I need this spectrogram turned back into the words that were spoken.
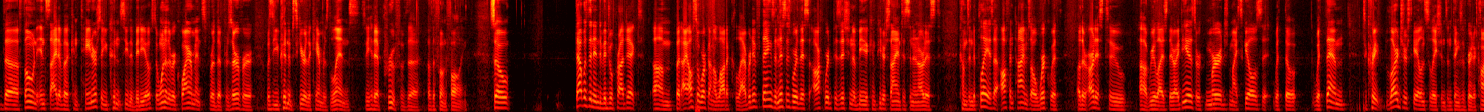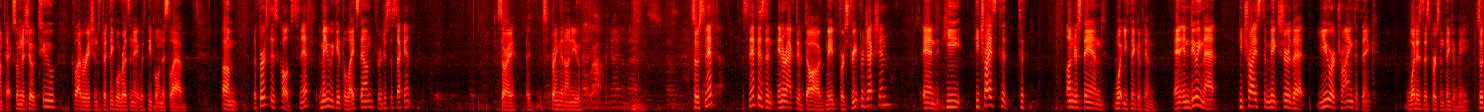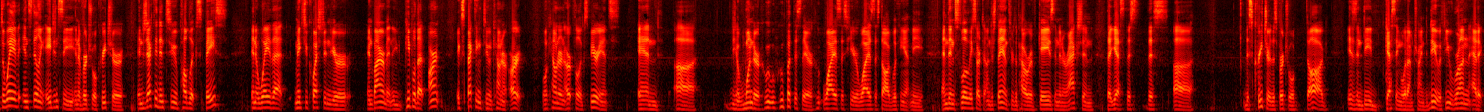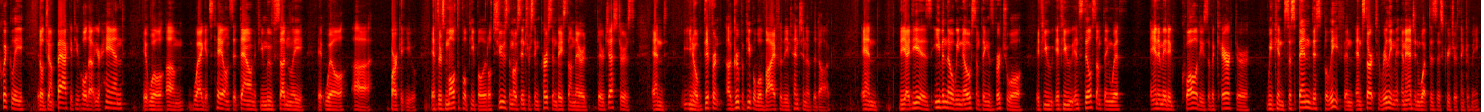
the phone inside of a container so you couldn't see the video. So one of the requirements for the preserver was that you couldn't obscure the camera's lens. So you had to have proof of the, of the phone falling. So that was an individual project. Um, but I also work on a lot of collaborative things. And this is where this awkward position of being a computer scientist and an artist comes into play, is that oftentimes I'll work with other artists to uh, realize their ideas or merge my skills with, the, with them to create larger scale installations and things of greater context. So I'm going to show two collaborations which I think will resonate with people in this lab. Um, the first is called Sniff. Maybe we get the lights down for just a second. Sorry, I sprang that on you. So Sniff, Sniff is an interactive dog made for street projection, and he he tries to, to understand what you think of him. And in doing that, he tries to make sure that you are trying to think, what does this person think of me? So it's a way of instilling agency in a virtual creature, injected into public space in a way that makes you question your environment. People that aren't expecting to encounter art will encounter an artful experience and uh, you know, wonder who, who put this there? Who, why is this here? Why is this dog looking at me? And then slowly start to understand through the power of gaze and interaction that yes, this, this, uh, this creature, this virtual dog, is indeed guessing what I'm trying to do. If you run at it quickly, it'll jump back. If you hold out your hand, it will um, wag its tail and sit down. If you move suddenly, it will uh, bark at you. If there's multiple people, it'll choose the most interesting person based on their, their gestures. And you know, different, a group of people will vie for the attention of the dog. And the idea is, even though we know something is virtual, if you, if you instill something with animated qualities of a character, we can suspend disbelief and, and start to really imagine what does this creature think of me.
